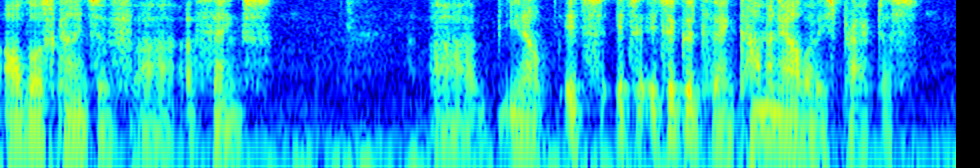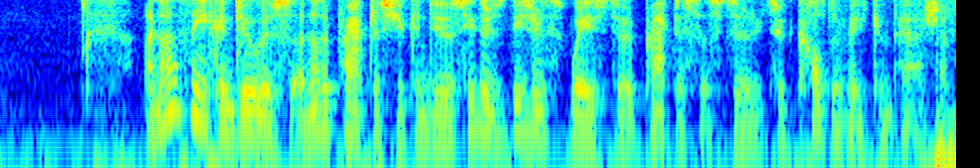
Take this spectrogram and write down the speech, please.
All those kinds of, uh, of things uh, you know, it's, it's, it's a good thing. Commonalities practice. Another thing you can do is another practice you can do. See, there's, these are ways to practices to, to cultivate compassion.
